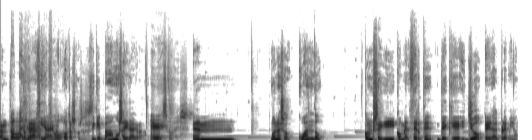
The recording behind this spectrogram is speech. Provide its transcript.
Tanto, Al tanta grano, energía en otras cosas. Así que vamos a ir al grano. Eso es. Em, bueno, eso, ¿cuándo conseguí convencerte de que yo era el premio?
